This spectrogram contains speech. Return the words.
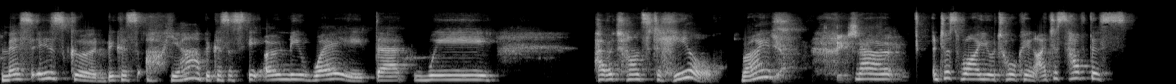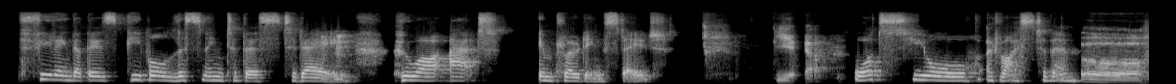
Mess is good because, oh, yeah, because it's the only way that we have a chance to heal, right? Yeah, exactly. Now, just while you were talking, I just have this feeling that there's people listening to this today mm-hmm. who are at imploding stage. Yeah. What's your advice to them? Oh,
